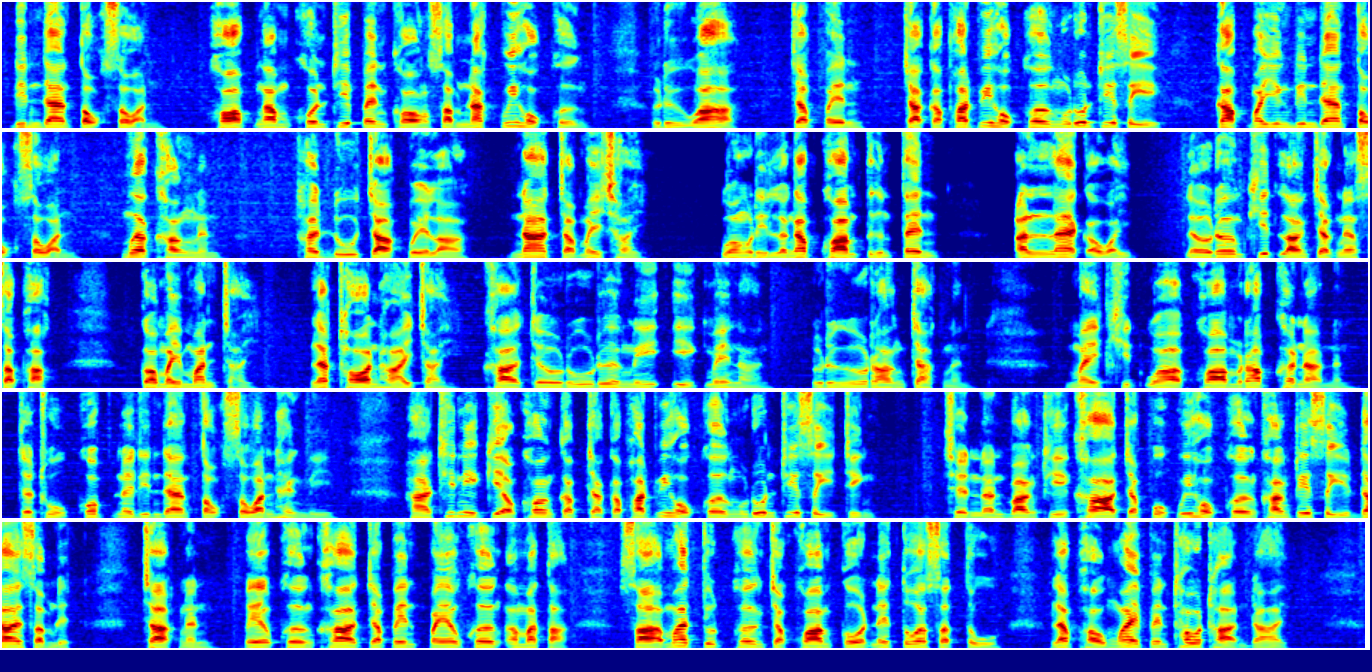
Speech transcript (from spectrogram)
ดินแดนตกสวรรค์ ครอบงำคนที่เป็นของสำนักวิหกเพิง หรือว่าจะเป็นจักรพรรดิวิหกเพิงรุ่นที่ 4 กลับมายังดินแดนตกสวรรค์เมื่อครั้งนั้น ถ้าดูจากเวลาน่าจะไม่ใช่ วังหลินระงับความตื่นเต้น อันแรกเอาไว้ แล้วเริ่มคิดหลังจากนั้นสักพัก ก็ไม่มั่นใจ และถอนหายใจข้าจะรู้เรื่องนี้อีกไม่นาน หรือหลังจากนั้น ไม่คิดว่าความลับขนาดนั้นจะถูกพบในดินแดนตกสวรรค์แห่งนี้ หากที่นี่เกี่ยวข้องกับจักรพรรดิวิหกเพลิงรุ่นที่ 4 จริง เช่นนั้นบางทีข้าจะปลุกวิหกเพลิงครั้งที่ 4 ได้สำเร็จ จากนั้นเปลวเพลิงข้าจะเป็นเปลวเพลิงอมตะ สามารถจุดเพลิงจากความโกรธในตัวศัตรูและเผาไหม้เป็นเท่าฐานได้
